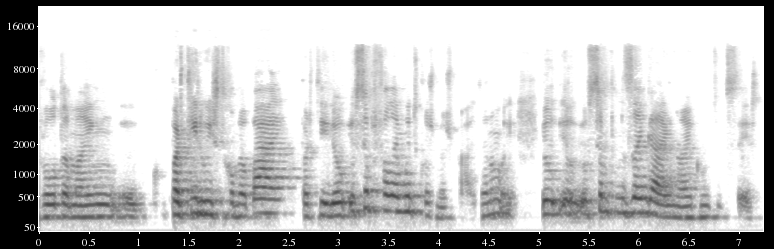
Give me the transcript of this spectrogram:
vou também uh, partilho isto com o meu pai, partilho. Eu, eu, sempre falei muito com os meus pais, eu, não, eu, eu, eu, sempre me zanguei, não é? Como tu disseste,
